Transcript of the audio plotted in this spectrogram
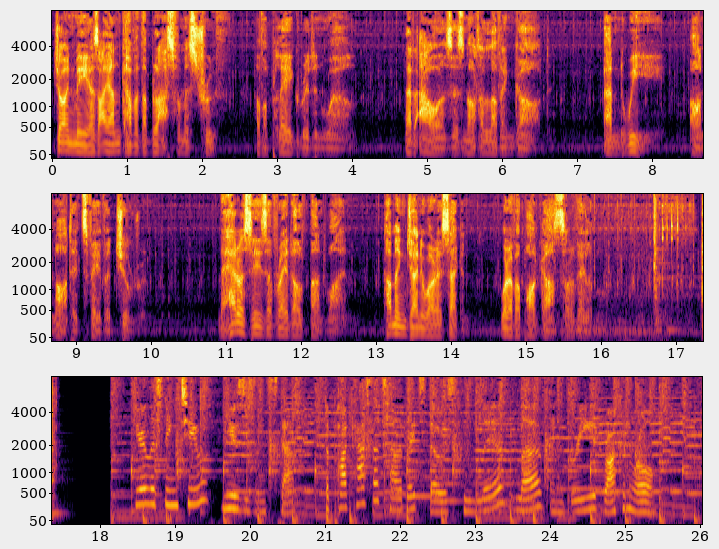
Join me as I uncover the blasphemous truth of a plague ridden world that ours is not a loving God, and we are not its favored children. The Heresies of Radolf Burntwine, coming January 2nd, wherever podcasts are available. You're listening to Muses and Stuff, the podcast that celebrates those who live, love, and breathe rock and roll.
